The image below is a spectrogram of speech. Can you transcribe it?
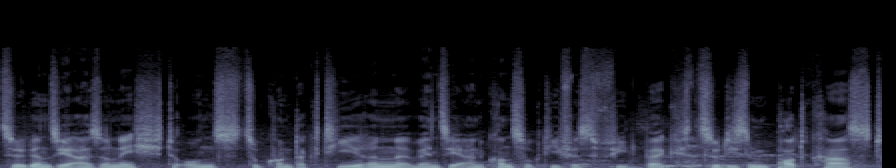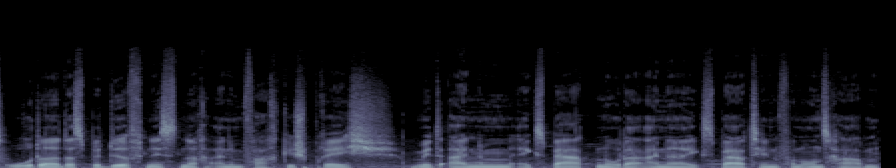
Zögern Sie also nicht, uns zu kontaktieren, wenn Sie ein konstruktives Feedback zu diesem Podcast oder das Bedürfnis nach einem Fachgespräch mit einem Experten oder einer Expertin von uns haben.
